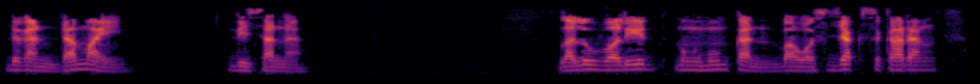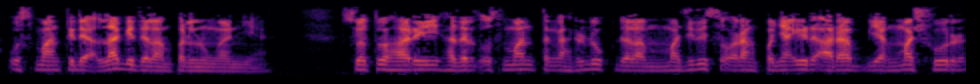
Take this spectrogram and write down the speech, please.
dengan damai di sana. Lalu Walid mengumumkan bahwa sejak sekarang Utsman tidak lagi dalam perlindungannya. Suatu hari Hadrat Utsman tengah duduk dalam majelis seorang penyair Arab yang masyhur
